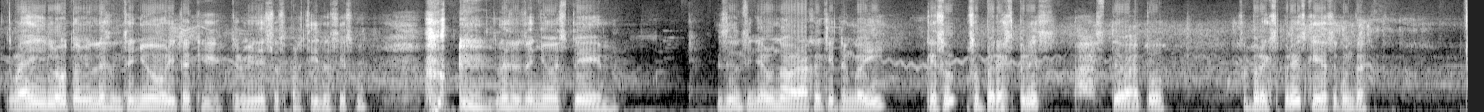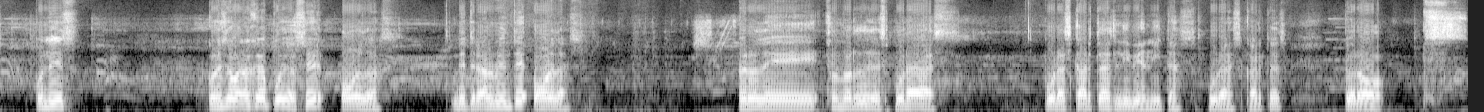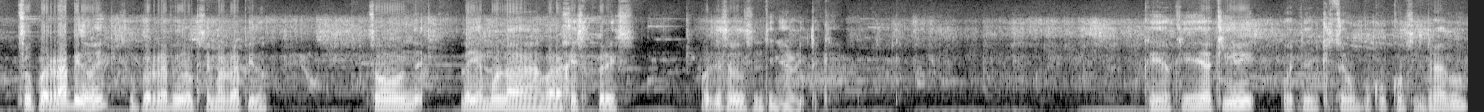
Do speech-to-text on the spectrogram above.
y luego también les enseño ahorita que termine estas partidas y eso. les enseño este. Les voy a enseñar una baraja que tengo ahí. Que es Super Express. Ah, este vato. Super Express que ya se cuenta. Pones. Con esa baraja puedes hacer hordas. Literalmente hordas. Pero de. Son órdenes puras. Puras cartas livianitas. Puras cartas. Pero Súper rápido, ¿eh? Súper rápido, lo que se llama rápido. Son... La llamo la baraja express. Ahorita se los enseñar ahorita. Ok, ok, aquí voy a tener que estar un poco concentrado.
